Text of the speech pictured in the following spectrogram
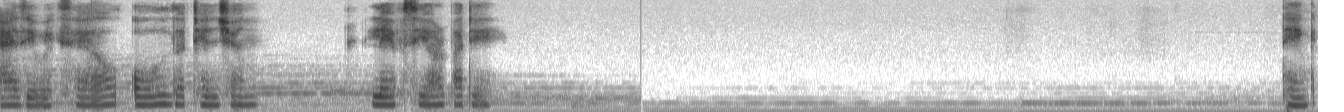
As you exhale, all the tension leaves your body. Think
